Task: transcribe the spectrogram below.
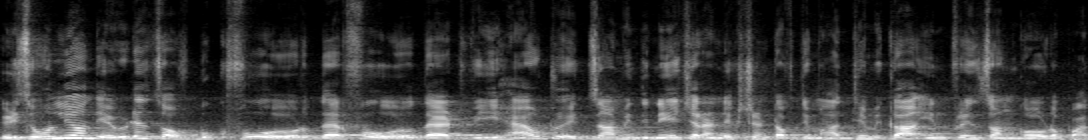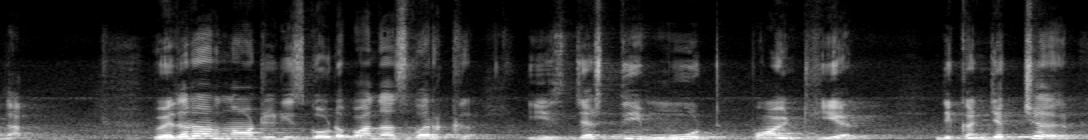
It is only on the evidence of book 4, therefore, that we have to examine the nature and extent of the Madhyamika influence on Gaudapada. Whether or not it is Gaudapada's work is just the moot point here. The conjecture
